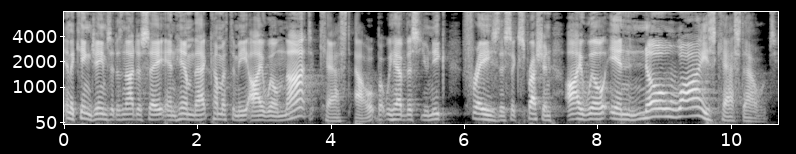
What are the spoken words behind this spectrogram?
in the King James, it does not just say, In him that cometh to me, I will not cast out, but we have this unique phrase, this expression, I will in no wise cast out.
